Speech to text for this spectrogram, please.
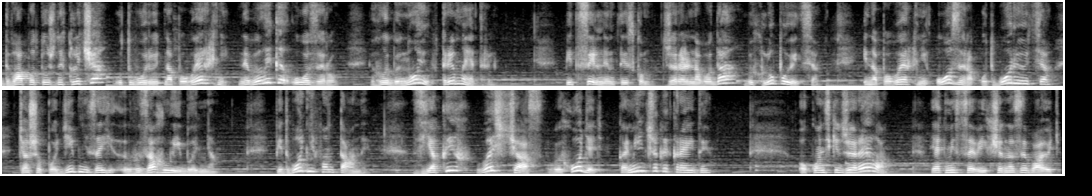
Два потужних ключа утворюють на поверхні невелике озеро глибиною в 3 метри. Під сильним тиском джерельна вода вихлюпується, і на поверхні озера утворюються чашоподібні заглиблення, підводні фонтани, з яких весь час виходять камінчики крейди. Оконські джерела, як місцеві їх ще називають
